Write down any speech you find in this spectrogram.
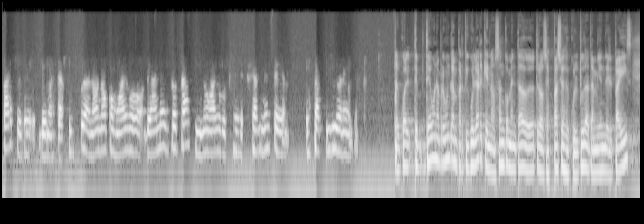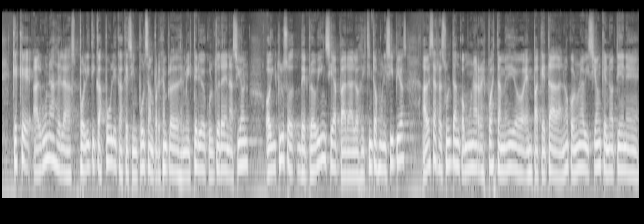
parte de, nuestra cultura, ¿no? No como algo de anécdota, sino algo que realmente está activo en ellos. Tal cual. Te, hago una pregunta en particular que nos han comentado de otros espacios de cultura también del país, que es que algunas de las políticas públicas que se impulsan, por ejemplo, desde el Ministerio de Cultura de Nación o incluso de provincia para los distintos municipios, a veces resultan como una respuesta medio empaquetada, ¿no? Con una visión que no tiene,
